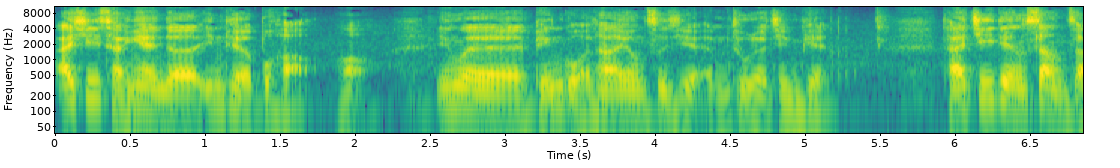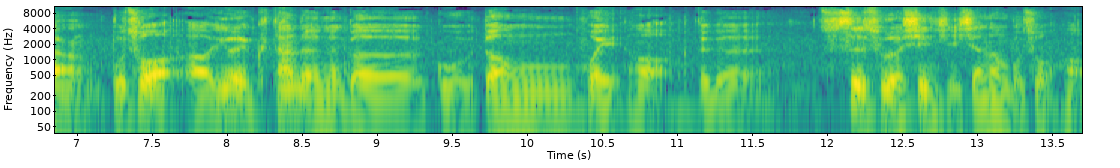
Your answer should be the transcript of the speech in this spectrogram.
IC 产业的英特尔不好，哦，因为苹果它用自己的 M2 的晶片，台积电上涨不错，呃，因为它的那个股东会，哈、哦，这个。释出的信息相当不错哈，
